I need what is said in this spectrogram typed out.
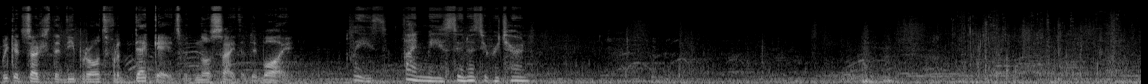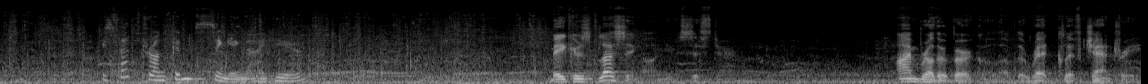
We could search the deep roads for decades with no sight of the boy. Please, find me as soon as you return. Is that drunken singing I hear? Maker's blessing on you, sister. I'm Brother Burkle of the Redcliffe Chantry,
